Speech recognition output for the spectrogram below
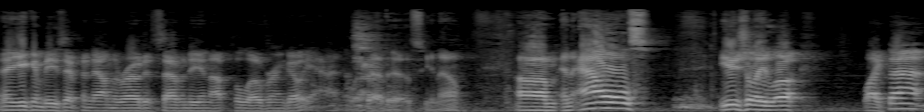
And you can be zipping down the road at 70 and not pull over and go, yeah, I know what that is, you know. Um, and owls usually look like that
